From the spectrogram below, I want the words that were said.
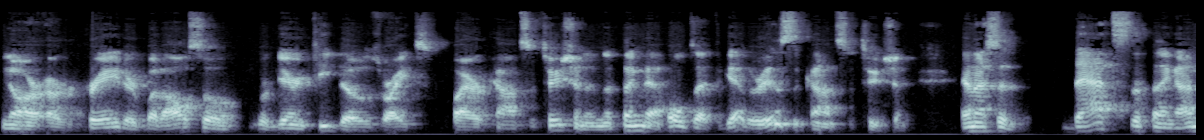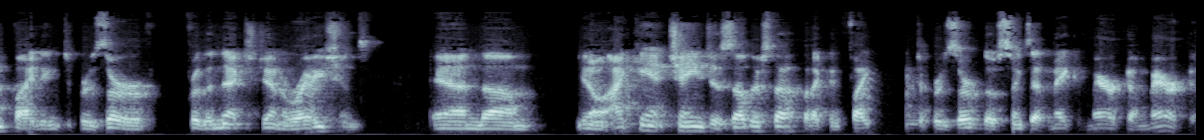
you know, our, our creator, but also we're guaranteed those rights by our Constitution. And the thing that holds that together is the Constitution. And I said, that's the thing I'm fighting to preserve for the next generations. And, um, you know, I can't change this other stuff, but I can fight to preserve those things that make America America.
